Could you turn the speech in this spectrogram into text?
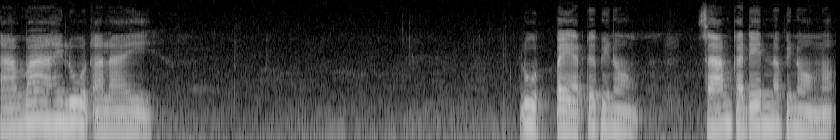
ถามว่าให้รูดอะไรรูดแปดเด้อพี่น้องสามกระเด็นนะพี่น้องเนาะ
